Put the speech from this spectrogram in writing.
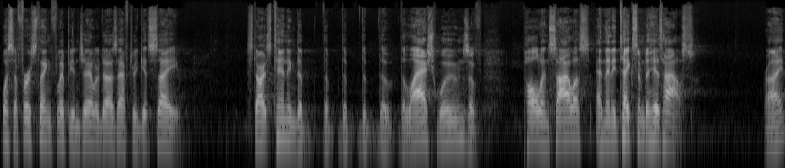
What's the first thing Philippian jailer does after he gets saved? Starts tending to the, the, the, the, the lash wounds of Paul and Silas, and then he takes them to his house, right?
